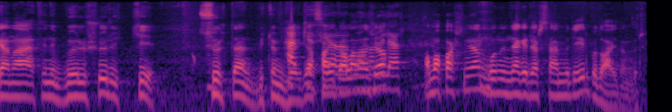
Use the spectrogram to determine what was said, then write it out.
qənaətini bölüşürük ki, sülhdən bütün bölgə faydalanacaq. Amma Paşinyan bunu nə qədər səmimi deyir, bu da aydındır.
